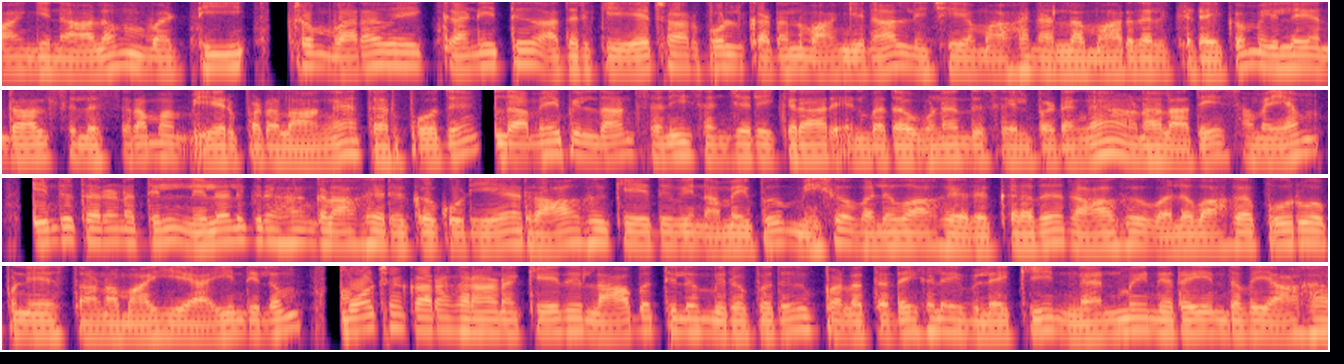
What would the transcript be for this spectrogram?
வாங்கினாலும் வட்டி மற்றும் வரவை கணித்து அதற்கு ஏற்றாற்போல் கடன் வாங்கினால் நிச்சயமாக நல்ல மாறுதல் கிடைக்கும். இல்லை என்றால் சில சிரமம் ஏற்படலாங்க. தற்போது இந்த அமைப்பில் தான் சனி சஞ்சரிக்கிறார் என்பதை உணர்ந்து செயல்படுங்க. ஆனால் அதே சமயம் இந்த தருணத்தில் நிழல் கிரகங்களாக இருக்கக்கூடிய ராகு கேதுவின் அமைப்பு மிக வலுவாக இருக்கிறது. ராகு வலுவாக பூர்வ புண்ணியஸ்தானம் ஆகிய ஐந்திலும் மோட்சக்காரகரான கேது லாபத்திலும் இருப்பது பல தடைகளை விலக்கி நன்மை நிறைந்தவையாக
